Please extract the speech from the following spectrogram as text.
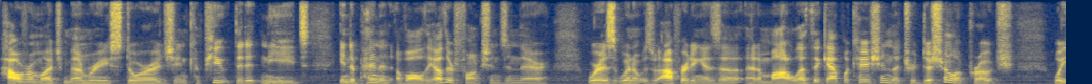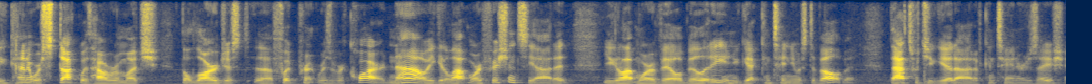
however much memory, storage, and compute that it needs, independent of all the other functions in there. Whereas when it was operating as a, a monolithic application, the traditional approach, well, you kind of were stuck with however much the largest uh, footprint was required. Now you get a lot more efficiency out of it, you get a lot more availability, and you get continuous development. That's what you get out of containerization.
